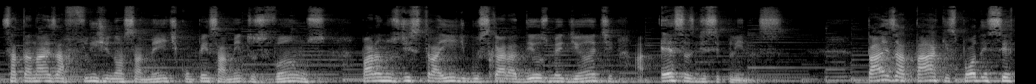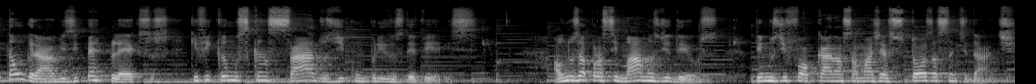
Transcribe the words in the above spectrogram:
Satanás aflige nossa mente com pensamentos vãos para nos distrair de buscar a Deus mediante essas disciplinas. Tais ataques podem ser tão graves e perplexos que ficamos cansados de cumprir os deveres. Ao nos aproximarmos de Deus, temos de focar nossa majestosa santidade.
